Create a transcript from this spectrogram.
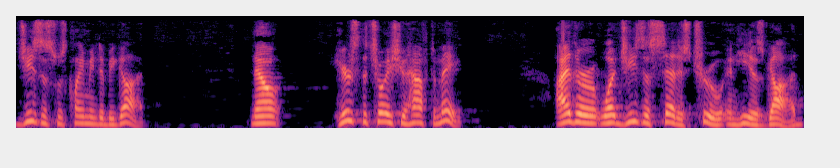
Jesus was claiming to be God. Now, here's the choice you have to make. Either what Jesus said is true and he is God,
